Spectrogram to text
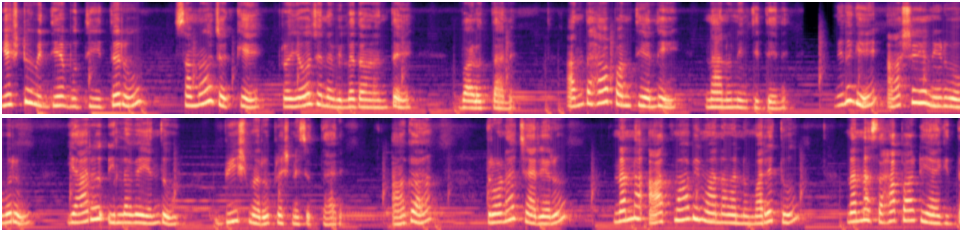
ಎಷ್ಟು ವಿದ್ಯೆ ಬುದ್ಧಿ ಇದ್ದರೂ ಸಮಾಜಕ್ಕೆ ಪ್ರಯೋಜನವಿಲ್ಲದವನಂತೆ ಬಾಳುತ್ತಾನೆ. ಅಂತಹ ಪಂಕ್ತಿಯಲ್ಲಿ ನಾನು ನಿಂತಿದ್ದೇನೆ. ನಿನಗೆ ಆಶ್ರಯ ನೀಡುವವರು ಯಾರೂ ಇಲ್ಲವೇ ಎಂದು ಭೀಷ್ಮರು ಪ್ರಶ್ನಿಸುತ್ತಾರೆ. ಆಗ ದ್ರೋಣಾಚಾರ್ಯರು ನನ್ನ ಆತ್ಮಾಭಿಮಾನವನ್ನು ಮರೆತು ನನ್ನ ಸಹಪಾಠಿಯಾಗಿದ್ದ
